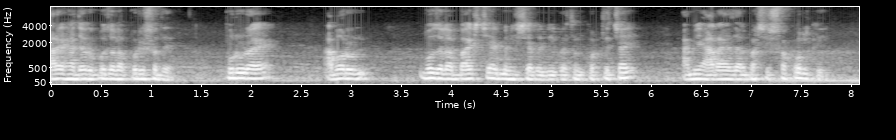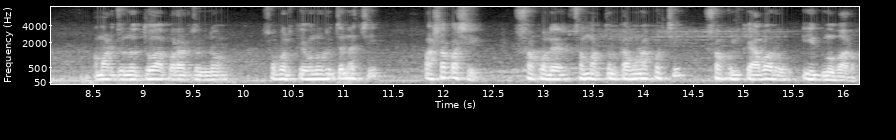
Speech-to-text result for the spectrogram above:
আড়াই হাজার উপজেলা পরিষদে পুনরায় আবারও উপজেলা ভাইস চেয়ারম্যান হিসেবে নির্বাচন করতে চাই। আমি আড়াই হাজারবাসী সকলকে আমার জন্য দোয়া করার জন্য সকলকে অনুরোধ জানাচ্ছি। পাশাপাশি সকলের সমর্থন কামনা করছি। সকলকে আবারও ঈদ মুবারক।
